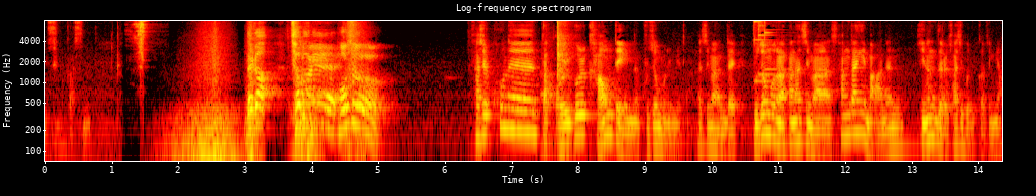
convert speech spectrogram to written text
있을 것 같습니다. 내가 저방의 보수! 사실 코는 딱 얼굴 가운데에 있는 구조물입니다. 하지만 근데 구조물은 하나지만 상당히 많은 기능들을 가지고 있거든요.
